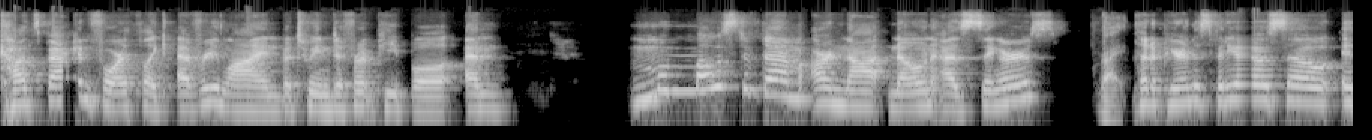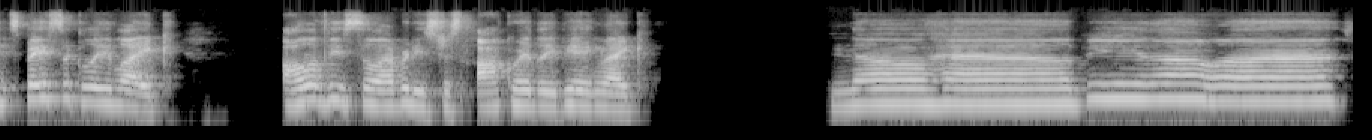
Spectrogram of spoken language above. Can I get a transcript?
cuts back and forth like every line between different people and m- most of them are not known as singers Right. that appear in this video. So it's basically like all of these celebrities just awkwardly being like no hell be the worst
